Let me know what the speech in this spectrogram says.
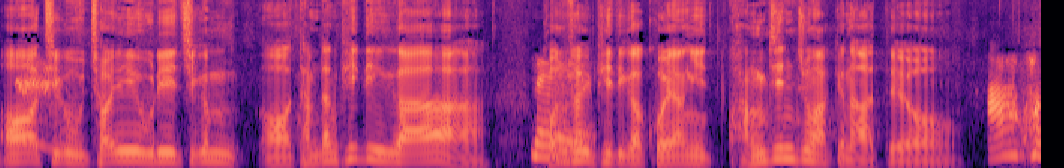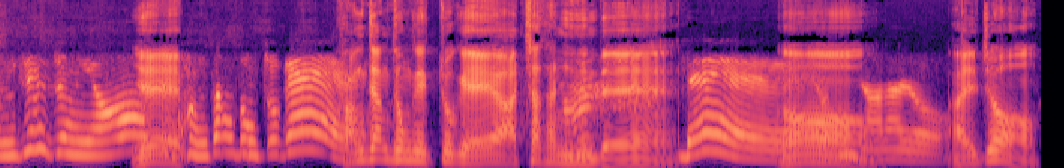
어, 지금 저희 우리 지금 어, 담당 PD가 네. 권소희 PD가 고향이 광진중학교 나왔대요. 아 광진중이요? 예. 그 광장동 쪽에. 광장동댁 쪽에 아차산 있는데. 네. 어. 알아요. 알죠?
